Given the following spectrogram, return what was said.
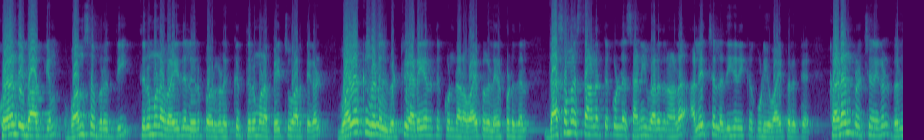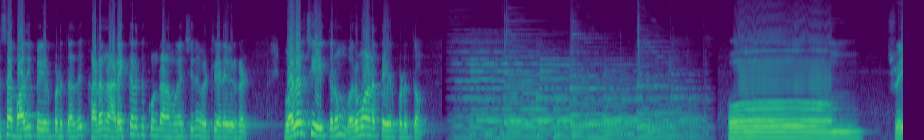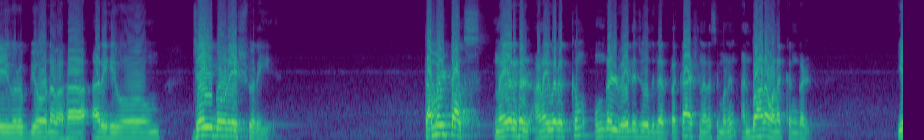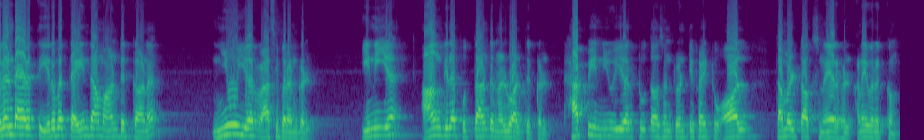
குழந்தை பாக்கியம் வம்ச விருத்தி திருமண வயதில் இருப்பவர்களுக்கு திருமண பேச்சுவார்த்தைகள் வழக்குகளில் வெற்றி அடையறதுக்கு உண்டான வாய்ப்புகள் ஏற்படுதல். தசமஸ்தானத்துக்குள்ள சனி வரதுனால அலைச்சல் அதிகரிக்கக்கூடிய வாய்ப்பு இருக்கு கடன் பிரச்சனைகள் பெருசா பாதிப்பை ஏற்படுத்தாது. கடன் அடைக்கிறதுக்கு உண்டான முயற்சியிலும் வெற்றி அடைவீர்கள். வளர்ச்சியை தரும் வருமானத்தை ஏற்படுத்தும். ஓம் ஸ்ரீ குருப்பியோ நமகா. அருகி ஓம். ஜெய் புவனேஸ்வரி. தமிழ் டாக்ஸ் நேயர்கள் அனைவருக்கும் உங்கள் வேத ஜோதிடர் பிரகாஷ் நரசிம்மனின் அன்பான வணக்கங்கள். இரண்டாயிரத்தி இருபத்தி ஐந்தாம் ஆண்டுக்கான நியூ இயர் ராசி பலன்கள். இனிய ஆங்கில புத்தாண்டு நல்வாழ்த்துக்கள். Happy new year two thousand twenty five to all Tamil talks நேயர்கள் அனைவருக்கும்.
